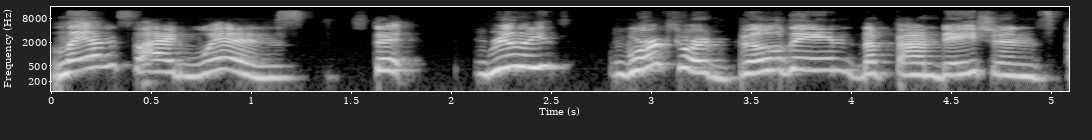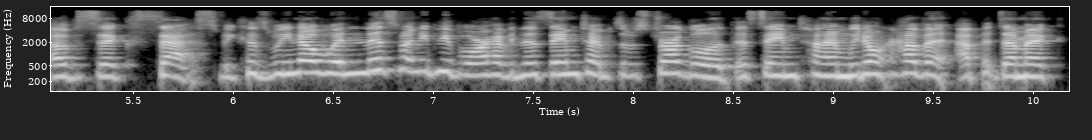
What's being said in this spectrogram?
landslide wins that really work toward building the foundations of success. Because we know when this many people are having the same types of struggle at the same time, we don't have an epidemic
